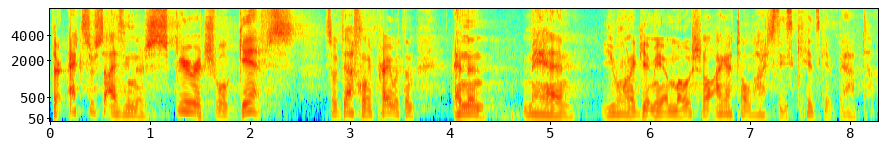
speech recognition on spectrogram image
They're exercising their spiritual gifts. So definitely pray with them. And then, man, you want to get me emotional? I got to watch these kids get baptized.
